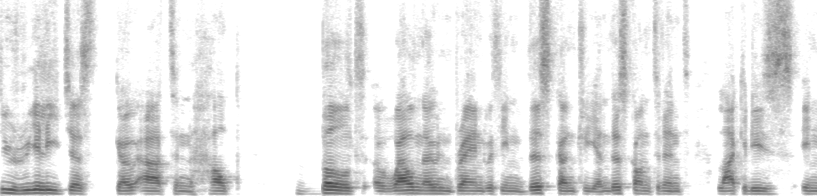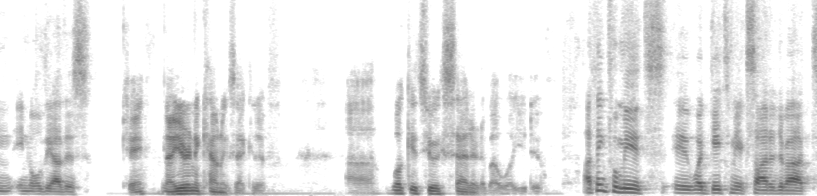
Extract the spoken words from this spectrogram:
to really just go out and help build a well-known brand within this country and this continent like it is in in all the others. Okay. Now you're an account executive. Uh, what gets you excited about what you do? I think for me it's it, what gets me excited about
